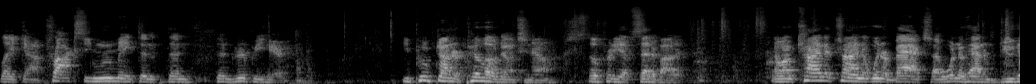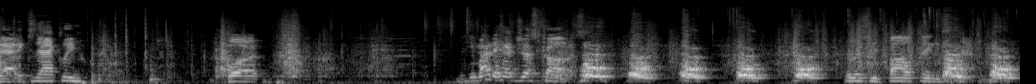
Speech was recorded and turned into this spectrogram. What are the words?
like uh, proxy roommate than, than than Droopy here. He pooped on her pillow, don't you know? She's still pretty upset about it. Now I'm kind of trying to win her back, so I wouldn't have had him do that exactly. But you might have had just cause. There was some foul things that happened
